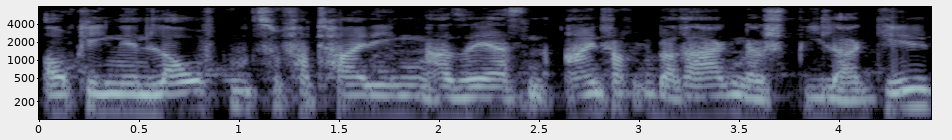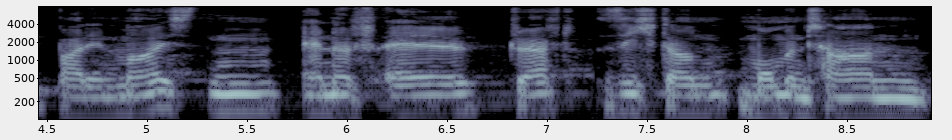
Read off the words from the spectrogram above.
auch gegen den Lauf gut zu verteidigen. Also er ist ein einfach überragender Spieler, gilt bei den meisten NFL-Draft-Sichtern momentan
